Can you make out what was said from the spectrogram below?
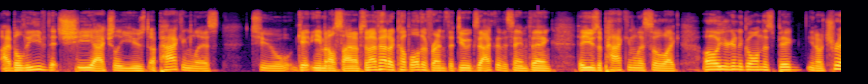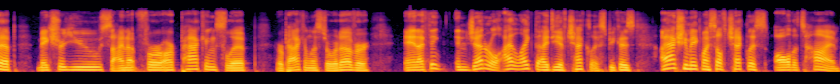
I believe that she actually used a packing list to get email signups. And I've had a couple other friends that do exactly the same thing. They use a packing list. So like, oh, you're going to go on this big, you know, trip. Make sure you sign up for our packing slip or packing list or whatever. And I think in general, I like the idea of checklists because I actually make myself checklists all the time.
